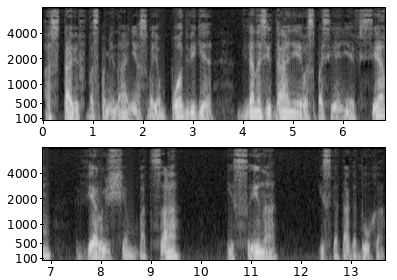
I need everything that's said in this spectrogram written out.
оставив воспоминания о своем подвиге для назидания во спасение всем, верующим в Отца и Сына и Святаго Духа.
